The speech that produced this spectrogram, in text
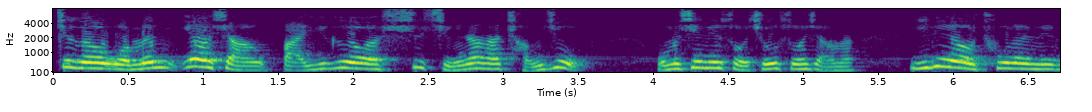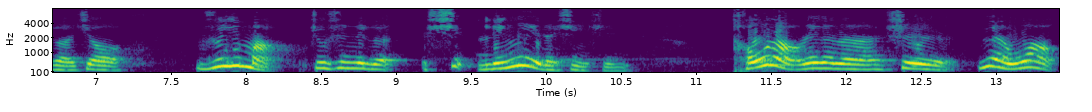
这个我们要想把一个事情让它成就，我们心里所求所想呢，一定要出了那个叫 “rima”，就是那个信灵里的信心。头脑那个呢是愿望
